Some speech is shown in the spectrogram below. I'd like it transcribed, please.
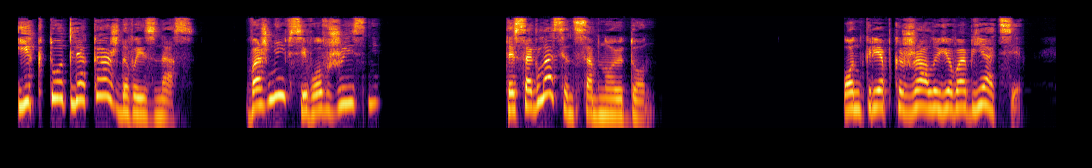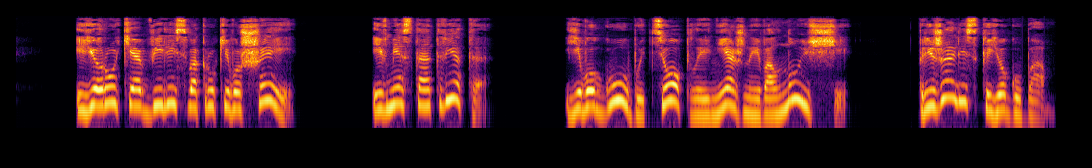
и кто для каждого из нас важнее всего в жизни. Ты согласен со мною, Дон? Он крепко сжал ее в объятиях. Ее руки обвелись вокруг его шеи, и вместо ответа его губы, теплые, нежные, волнующие, прижались к ее губам.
